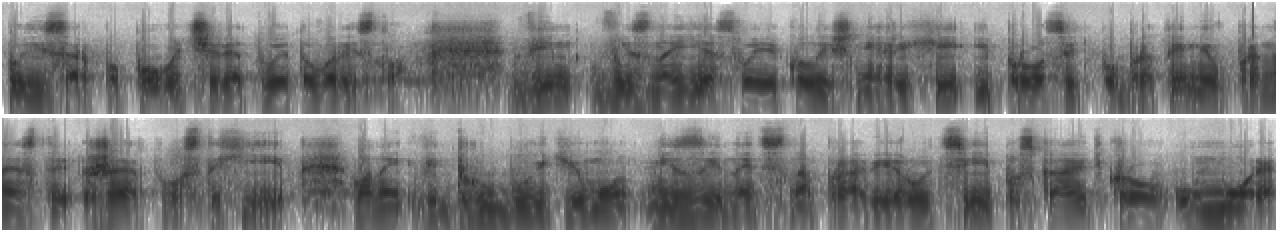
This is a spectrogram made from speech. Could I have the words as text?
писар Попович рятує товариство. Він визнає свої колишні гріхи і просить побратимів принести жертву стихії. Вони відрубують йому мізинець на правій руці і пускають кров у море.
